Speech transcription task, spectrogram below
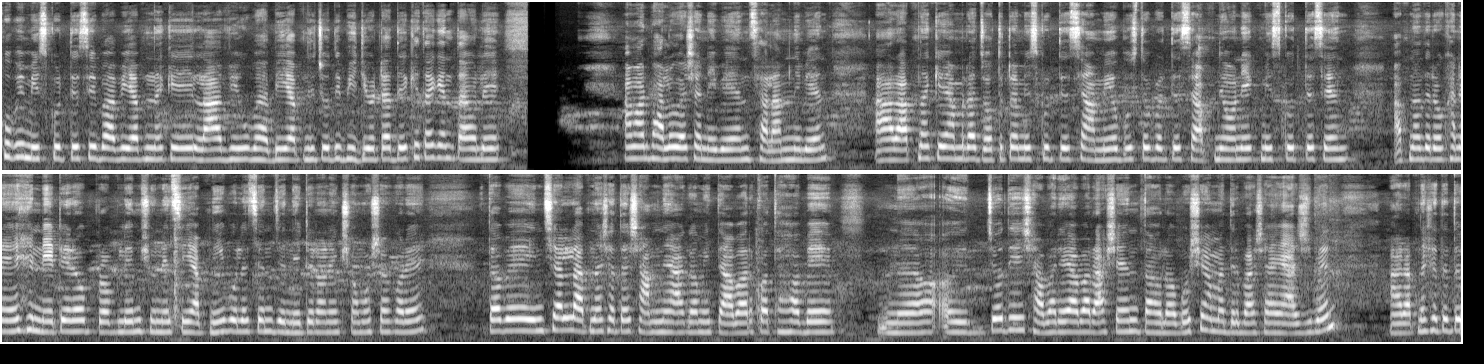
খুবই মিস করতেছি ভাবি আপনাকে। লাভ ইউ ভাবি। আপনি যদি ভিডিওটা দেখে থাকেন তাহলে আমার ভালোবাসা নেবেন, সালাম নেবেন। আর আপনাকে আমরা যতটা মিস করতেছি, আমিও বুঝতে পারতেছি, আপনি অনেক মিস করতেছেন। আপনাদের ওখানে নেটেরও প্রবলেম শুনেছি, আপনিই বলেছেন যে নেটের অনেক সমস্যা করে। তবে ইনশাল্লাহ আপনার সাথে সামনে আগামীতে আবার কথা হবে। যদি সাভারে আবার আসেন, তাহলে অবশ্যই আমাদের বাসায় আসবেন। আর আপনার সাথে তো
